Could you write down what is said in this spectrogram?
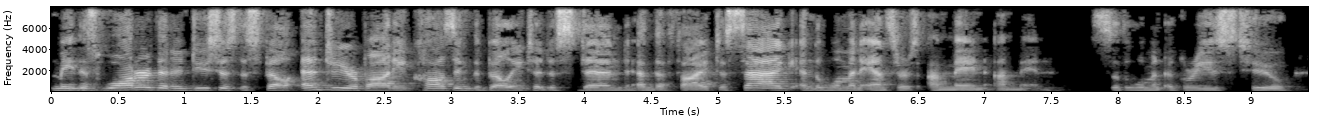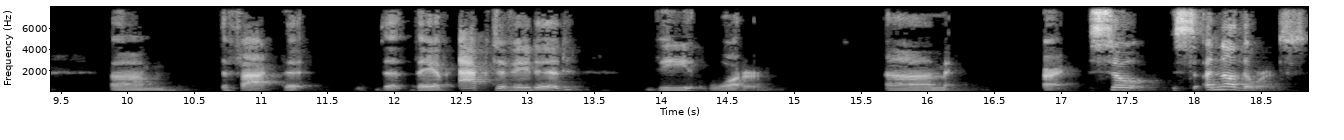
May this water that induces the spell enter your body, causing the belly to distend and the thigh to sag. And the woman answers, Amen, Amen. So the woman agrees to um, the fact that that they have activated the water. Um, all right. So, so, in other words,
